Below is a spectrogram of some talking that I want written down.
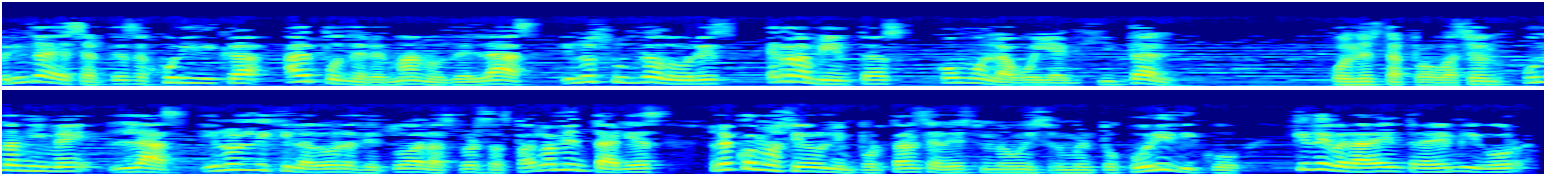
brinda de certeza jurídica al poner en manos de las y los juzgadores herramientas como la huella digital. Con esta aprobación unánime, las y los legisladores de todas las fuerzas parlamentarias reconocieron la importancia de este nuevo instrumento jurídico que deberá entrar en vigor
